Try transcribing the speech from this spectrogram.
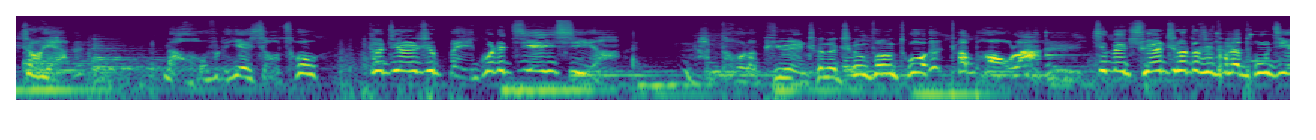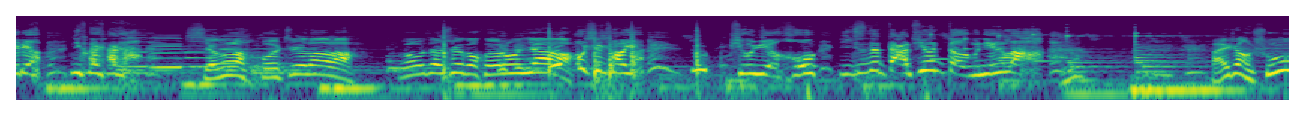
少爷，那侯府的叶小聪，他竟然是北国的奸细啊！他偷了平远城的城防图，他跑了，现在全车都是他的通缉令，你快看看。行了，我知道了，我再睡个回笼觉。不是少爷，平远侯已经在大厅等您了。白尚书。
